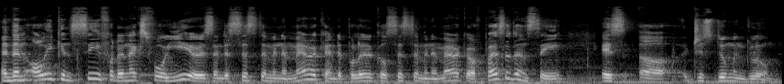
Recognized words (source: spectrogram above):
And then all you can see for the next four years in the system in America and the political system in America of presidency is uh, just doom and gloom.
